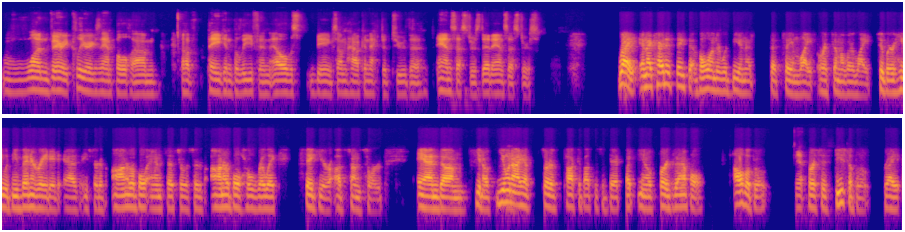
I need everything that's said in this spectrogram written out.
one very clear example um, of pagan belief in elves being somehow connected to the ancestors, dead ancestors. Right. And I kind of think that Völundr would be in that, that same light or a similar light to where he would be venerated as a sort of honorable ancestor, a sort of honorable, heroic figure of some sort. And, um, you know, you and I have sort of talked about this a bit, but, you know, for example, Álfablót Yeah. versus Dísablót, right?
